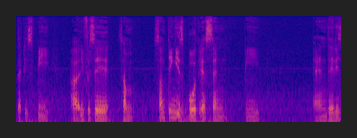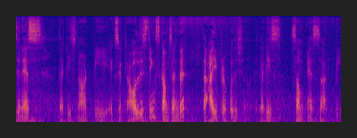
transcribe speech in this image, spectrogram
that is P. Uh, if you say some something is both S and P and there is an S that is not P etc all these things comes under the I proposition only. That is some S or P.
